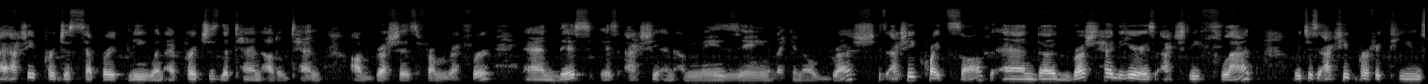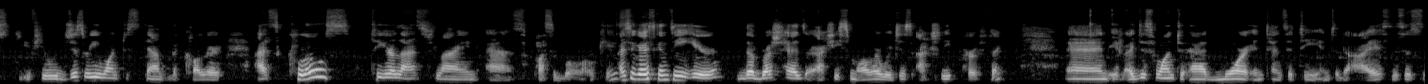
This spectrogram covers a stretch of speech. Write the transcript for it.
I actually purchased separately when I purchased the 10 out of 10 uh, brushes from Rephr. And this is actually an amazing, like, you know, brush. It's actually quite soft, and the brush head here is actually flat, which is actually perfect to use if you just really want to stamp the color as close to your last line as possible okay? As you guys can see here the brush heads are actually smaller which is actually perfect. And if I just want to add more intensity into the eyes this is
